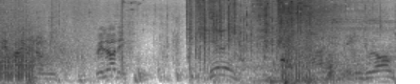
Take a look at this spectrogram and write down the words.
They're firing on me. Reloading. Healing. Ah, this is taking too long.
